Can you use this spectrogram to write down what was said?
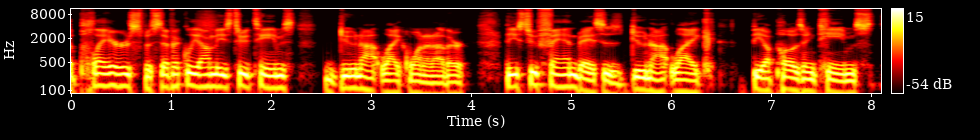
the players specifically on these two teams do not like one another. These two fan bases do not like the opposing teams.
